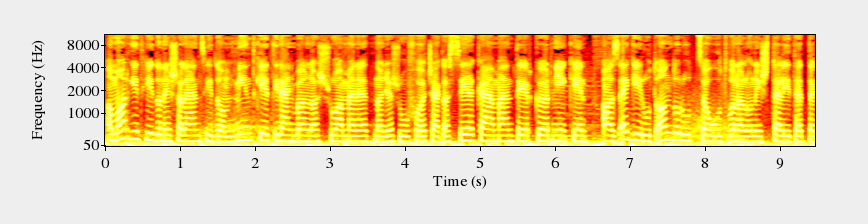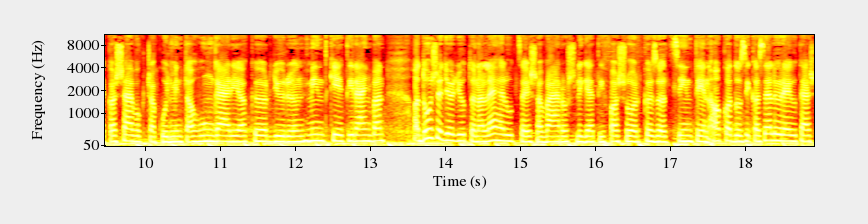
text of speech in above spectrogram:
A Margit hídon és a Lánchídon mindkét irányban lassú a menet, nagy a zsúfoltság a Szélkálmán tér környékén. Az Egér út, Andor utca útvonalon is telítettek a sávok, csak úgy, mint a Hungária körgyűrűn mindkét irányban. A Dózsa György úton a Lehel utca és a Városligeti fasor között szintén akadozik az előrejutás,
